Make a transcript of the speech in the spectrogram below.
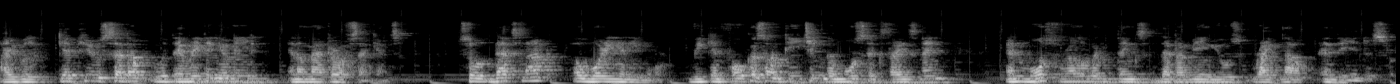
I will get you set up with everything you need in a matter of seconds. So that's not a worry anymore. We can focus on teaching the most exciting and most relevant things that are being used right now in the industry.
